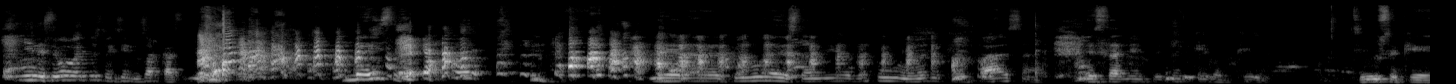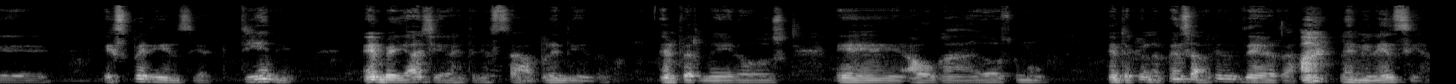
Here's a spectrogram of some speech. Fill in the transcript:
Y en este momento estoy siendo sarcástico. ¿Me viste? Mira, a ver, ¿cómo esta mierda? ¿Cómo, bueno, qué pasa? Esta gente, ¿qué lo que? ¿Sí, usted qué experiencia tiene en VIH? La gente que está aprendiendo, enfermeros, eh, abogados, como gente que uno pensaba que de verdad, la eminencia.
